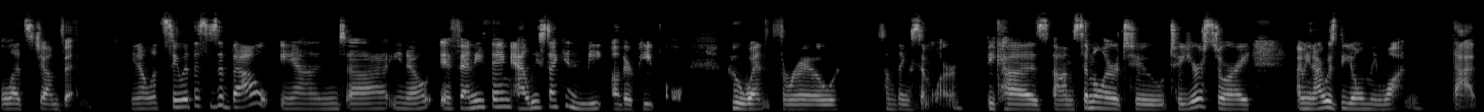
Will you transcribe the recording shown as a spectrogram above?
let's jump in. You know, let's see what this is about. And, uh, you know, if anything, at least I can meet other people who went through something similar because, um, similar to, to your story, I mean, I was the only one that,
